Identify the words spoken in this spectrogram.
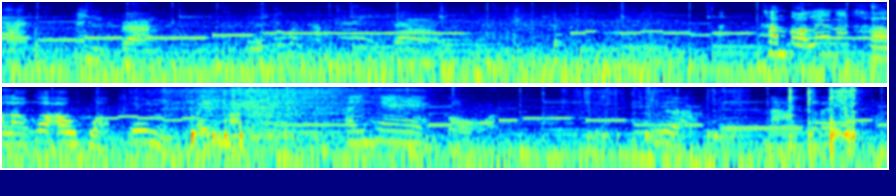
กว่าค่ะไปแม่หนิงกลางเดี๋ยวเป็นคนทำให้ได้ขั้นตอนแรกนะคะ เราก็เอาหัวกุ้งไปผัดให้แห้งก่อน เพื่อน้ำจะได้ออกมา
